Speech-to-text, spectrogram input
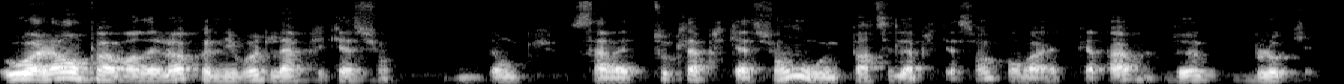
Ou alors, on peut avoir des locks au niveau de l'application. Donc, ça va être toute l'application ou une partie de l'application qu'on va être capable de bloquer.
